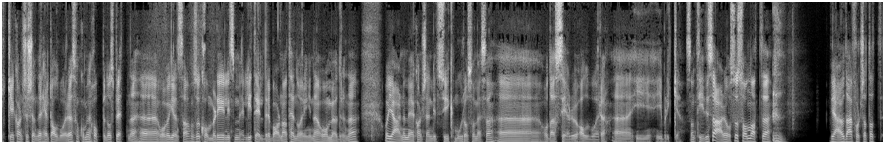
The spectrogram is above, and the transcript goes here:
ikke kanskje skjønner helt alvoret, som kommer hoppende og sprettende eh, over grensa. Og så kommer de liksom litt eldre barna, tenåringene og mødrene, og gjerne med kanskje en litt syk mor også med seg. Eh, og der ser du alvoret eh, i, blikket. Samtidig så er det også sånn at eh, vi er jo der fortsatt at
